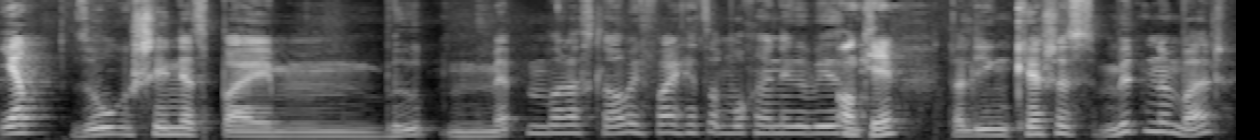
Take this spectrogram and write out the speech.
Ja, So geschehen jetzt beim Mappen war das, glaube ich, war ich jetzt am Wochenende gewesen. okay. Da liegen Caches mitten im Wald.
